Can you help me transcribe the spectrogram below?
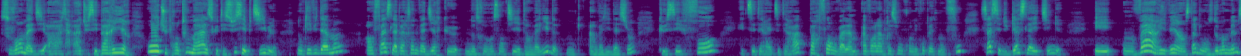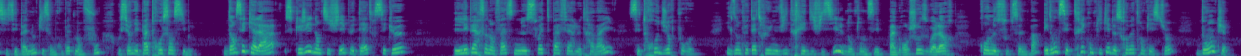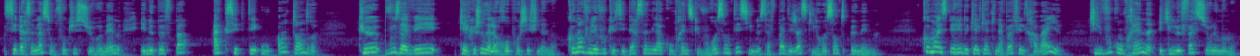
Souvent, on m'a dit, oh, ça va, tu sais pas rire. Oh, tu prends tout mal, est-ce que t'es susceptible? Donc évidemment, en face, la personne va dire que notre ressenti est invalide, donc invalidation, que c'est faux, etc., etc. Parfois, on va avoir l'impression qu'on est complètement fou. Ça, c'est du gaslighting. Et on va arriver à un stade où on se demande même si c'est pas nous qui sommes complètement fous ou si on n'est pas trop sensible. Dans ces cas-là, ce que j'ai identifié peut-être, c'est que les personnes en face ne souhaitent pas faire le travail, c'est trop dur pour eux. Ils ont peut-être eu une vie très difficile, dont on ne sait pas grand-chose, ou alors qu'on ne soupçonne pas, et donc c'est très compliqué de se remettre en question. Donc, ces personnes-là sont focus sur eux-mêmes et ne peuvent pas accepter ou entendre que vous avez quelque chose à leur reprocher finalement. Comment voulez-vous que ces personnes-là comprennent ce que vous ressentez s'ils ne savent pas déjà ce qu'ils ressentent eux-mêmes? Comment espérer de quelqu'un qui n'a pas fait le travail qu'il vous comprenne et qu'il le fasse sur le moment?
